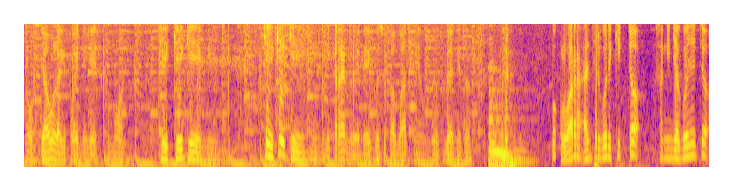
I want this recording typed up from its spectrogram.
Oh jauh lagi poinnya guys. Come on. GG gaming. GG gaming. Ini keren gue deh. Gue suka banget yang build gue gitu gue keluar anjir gue di kick cok. Saking jagonya cok.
